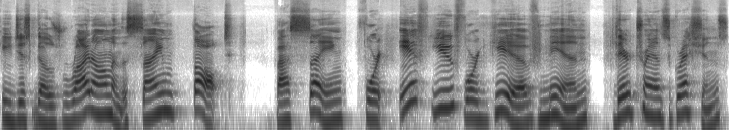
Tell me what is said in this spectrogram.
He just goes right on in the same thought by saying, For if you forgive men their transgressions,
